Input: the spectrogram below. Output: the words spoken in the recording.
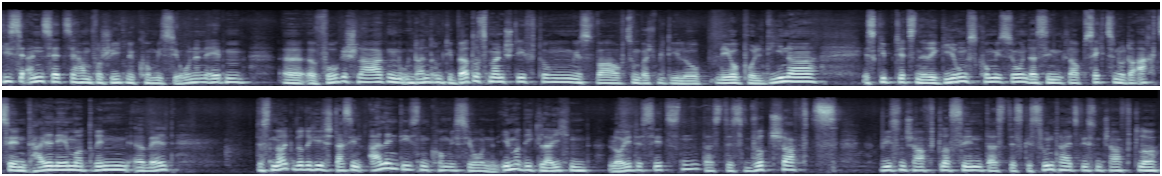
Diese Ansätze haben verschiedene Kommissionen eben äh, vorgeschlagen, unter anderem die Bertelsmann Stiftung, es war auch zum Beispiel die Leopoldina. Es gibt jetzt eine Regierungskommission, da sind, glaube ich, 16 oder 18 Teilnehmer drin erwählt. Das Merkwürdige ist, dass in allen diesen Kommissionen immer die gleichen Leute sitzen, dass das Wirtschafts- Wissenschaftler sind, dass das Gesundheitswissenschaftler,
